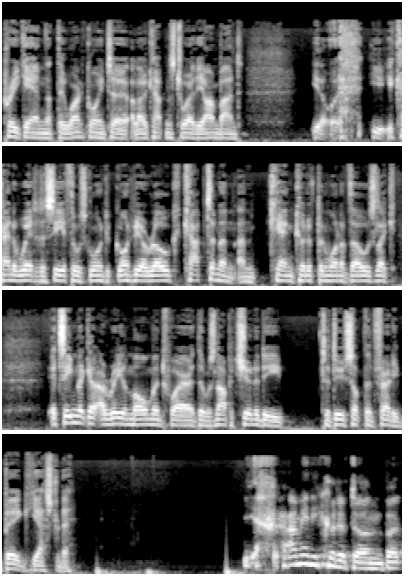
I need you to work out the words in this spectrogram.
pre game that they weren't going to allow captains to wear the armband you know, you, you, kind of waited to see if there was going to going to be a rogue captain, and, and Kane could have been one of those. Like, it seemed like a, a real moment where there was an opportunity to do something fairly big yesterday. Yeah, I mean, he could have done, but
